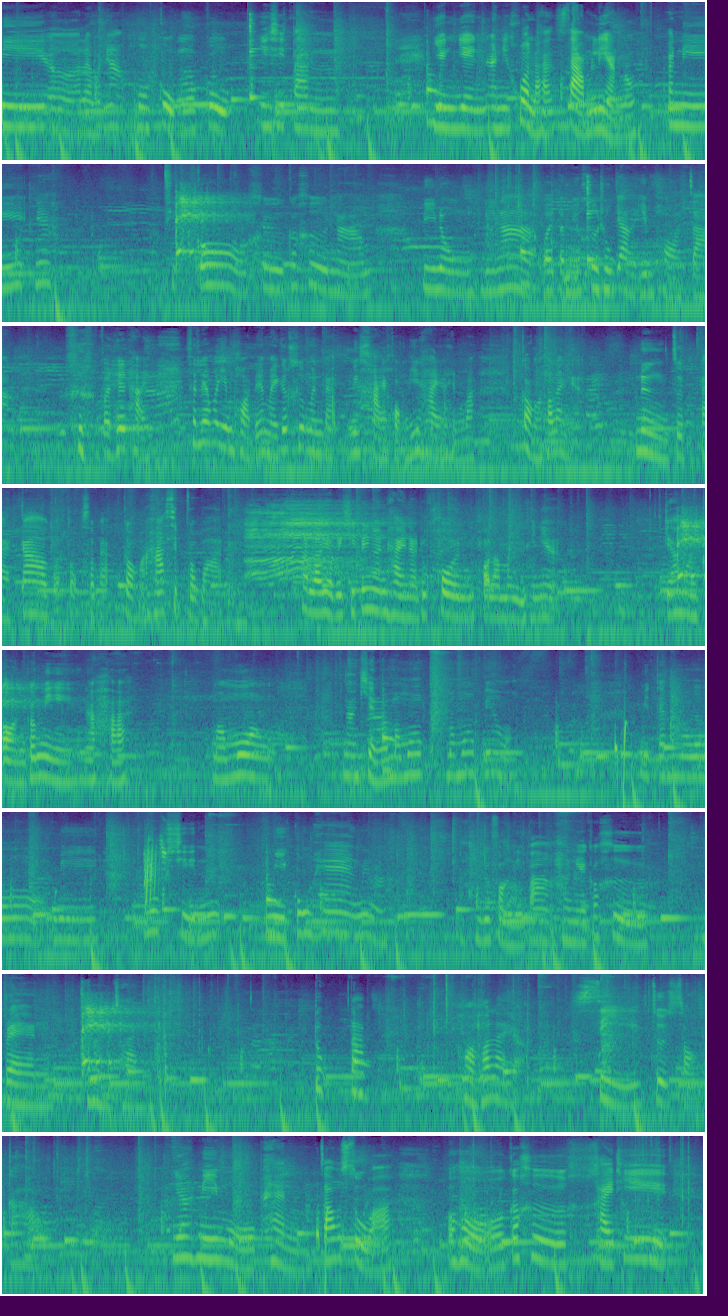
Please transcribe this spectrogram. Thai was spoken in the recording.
มีเอ่ออะไรวะเนี่ยโมกุโมกุอิชิตัน เย็นเย็นๆ อันนี้ขวดละสามเหรียญเนาะ อันนี้เนี่ยทิโก้คือก็คือน้ำดีนงดีน่าไวตามิลคือทุกอย่างอิมพอร์ตจากประเทศไทยฉันเรียกว่าอิมพอร์ตได้ไหมก็คือมันแบบมีขายของที่ไทยอะเห็นปะกล่องเท่าไหร่เนี่ย1.89 ก็ตกสักแบบกล่องละ50 กว่าบาท แต่เราอย่าไปคิดเป็นเงินไทยนะทุกคน พอเรามาอยู่ที่เนี่ยแก้วมังกรก็มีนะคะ มะม่วง นางเขียนว่ามะม่วงมะม่วงเปรี้ยว มีแตงโม มีลูกชิ้น มีกุ้งแห้งด้วยนะมาดูฝั่งนี้บ้าง ทางนี้ก็คือแบรนด์ขนมชัยตุ๊บตับห่อเท่าไหร่อะ 4.29 เนี่ยมีหมูแผ่นเจ้าสัว โอ้โห ก็คือใครที่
